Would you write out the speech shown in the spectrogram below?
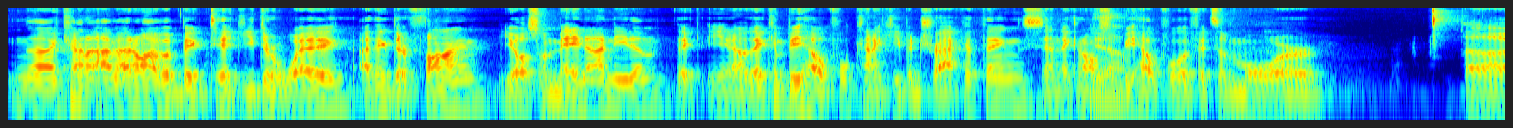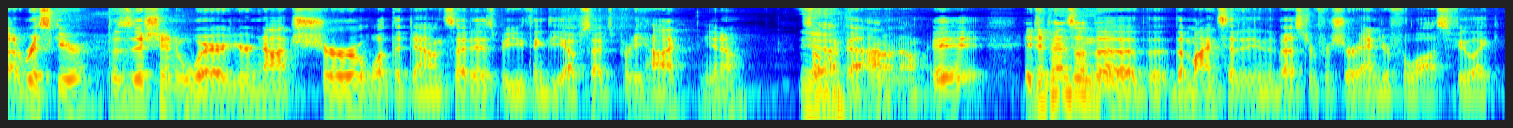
no, I kind of I don't have a big take either way. I think they're fine. You also may not need them. They you know they can be helpful, kind of keeping track of things, and they can also Yeah. be helpful if it's a more uh, riskier position where you're not sure what the downside is, but you think the upside's pretty high. You know, something Yeah. like that. I don't know. It it depends on the, the the mindset of the investor for sure and your philosophy. Like,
